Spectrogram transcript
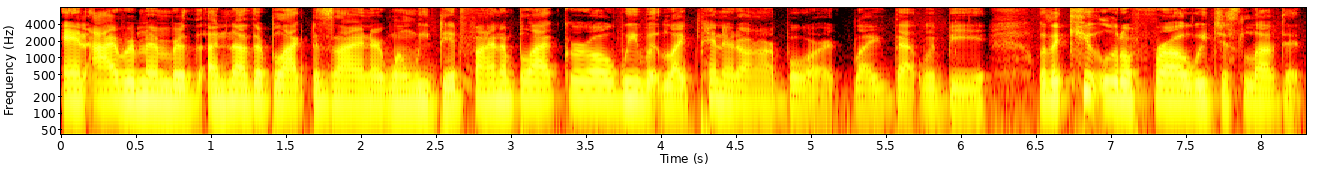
And I remember another black designer when we did find a black girl, we would like pin it on our board. Like that would be with a cute little fro. We just loved it.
